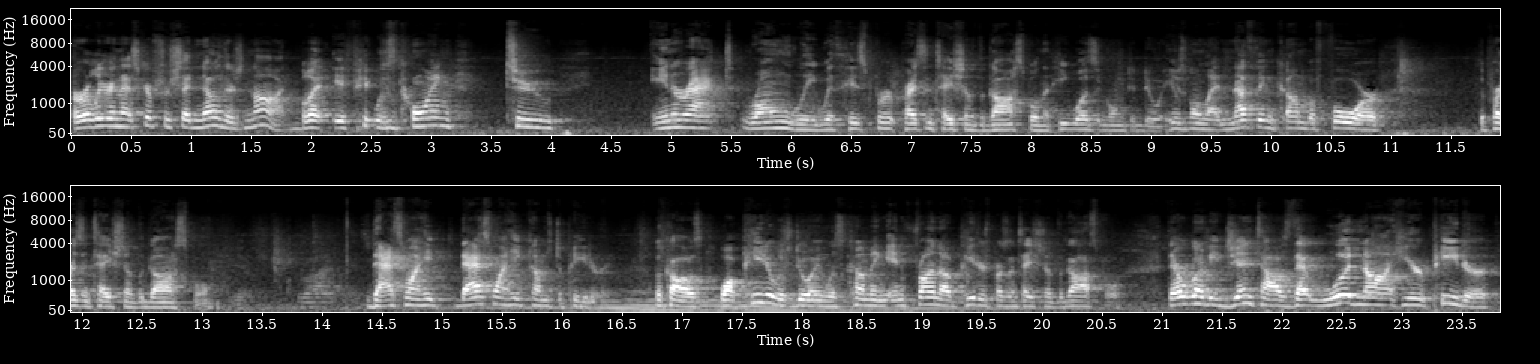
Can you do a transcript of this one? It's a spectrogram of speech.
earlier in that scripture said, no, there's not. But if it was going to interact wrongly with his presentation of the gospel, then he wasn't going to do it. He was going to let nothing come before the presentation of the gospel. That's why he that's why he comes to Peter. Because what Peter was doing was coming in front of Peter's presentation of the gospel. There were going to be Gentiles that would not hear Peter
